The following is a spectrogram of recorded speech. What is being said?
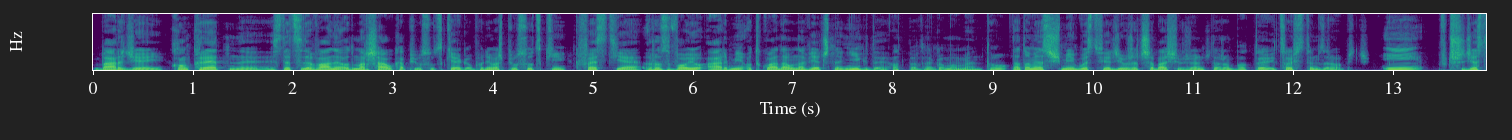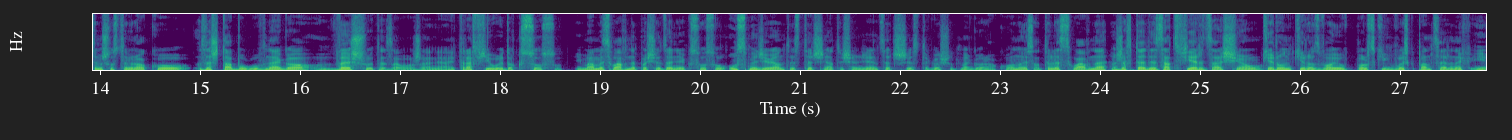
bardziej konkretny, zdecydowany od marszałka Piłsudskiego, ponieważ Piłsudski kwestię rozwoju armii odkładał na wieczne nigdy od pewnego momentu. Natomiast Śmigły stwierdził, że trzeba się wziąć do roboty i coś z tym zrobić. I w 1936 roku ze sztabu głównego wyszły te założenia i trafiły do KSUS-u. I mamy sławne posiedzenie KSUS-u 8-9 stycznia 1937 roku. Ono jest o tyle sławne, że wtedy zatwierdza się kierunki rozwoju polskich wojsk pancernych i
